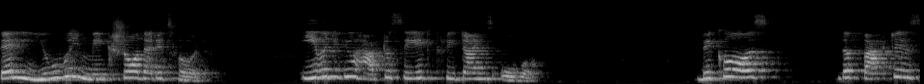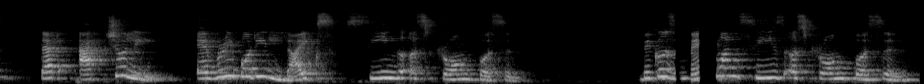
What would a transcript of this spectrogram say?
then you will make sure that it's heard even if you have to say it three times over because the fact is that actually everybody likes seeing a strong person. Because when one sees a strong person,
